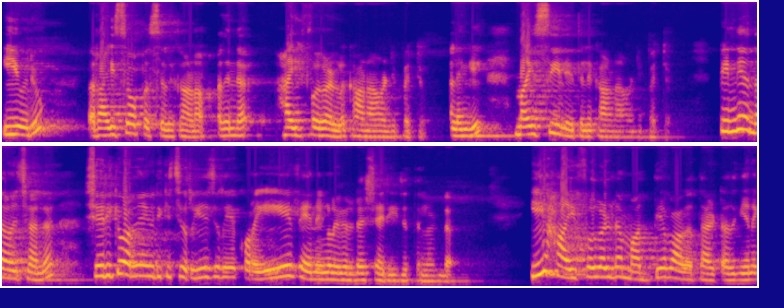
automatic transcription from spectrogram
ഈ ഒരു റൈസോപ്പസിൽ കാണാം അതിന്റെ ഹൈഫുകളിൽ കാണാൻ വേണ്ടി പറ്റും. അല്ലെങ്കിൽ മൈസീലിയത്തിൽ കാണാൻ വേണ്ടി പറ്റും. പിന്നെ എന്താ വെച്ചാൽ ശരിക്കും പറഞ്ഞാൽ ഇവർക്ക് ചെറിയ ചെറിയ കുറേ ഫേനങ്ങൾ ഇവരുടെ ശരീരത്തിലുണ്ട്. ഈ ഹൈഫുകളുടെ മധ്യഭാഗത്തായിട്ട് അതിങ്ങനെ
